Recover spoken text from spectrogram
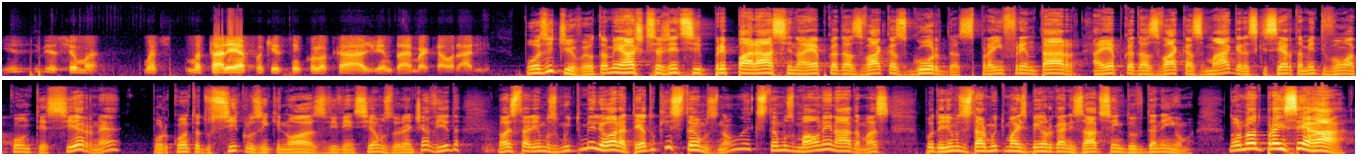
E esse devia ser uma, uma, uma tarefa que eles têm que colocar, agendar e marcar horário. Positivo. Eu também acho que se a gente se preparasse na época das vacas gordas para enfrentar a época das vacas magras, que certamente vão acontecer, né? por conta dos ciclos em que nós vivenciamos durante a vida, nós estaríamos muito melhor até do que estamos. Não é que estamos mal nem nada, mas poderíamos estar muito mais bem organizados, sem dúvida nenhuma. Normando, para encerrar,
